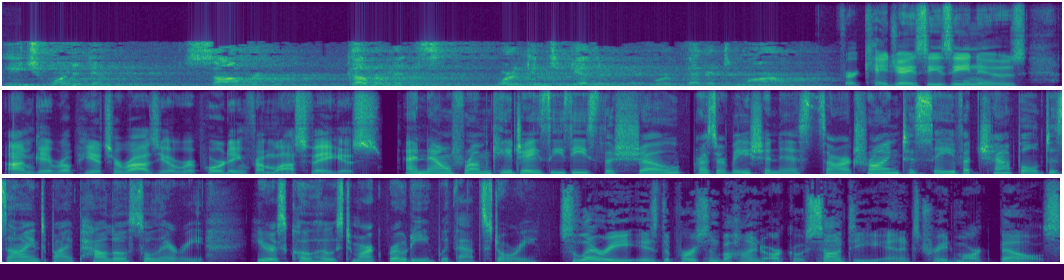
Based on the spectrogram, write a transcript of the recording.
Each one of them, sovereign governments working together for a better tomorrow. For KJZZ News, I'm Gabriel Pietrorazio reporting from Las Vegas. And now from KJZZ's The Show, preservationists are trying to save a chapel designed by Paolo Soleri. Here's co host Mark Brodie with that story. Soleri is the person behind Arcosanti and its trademark bells.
